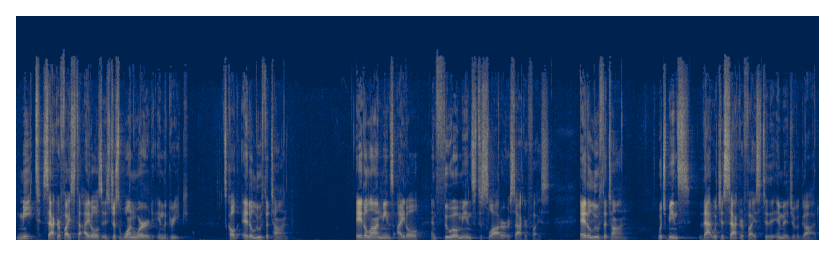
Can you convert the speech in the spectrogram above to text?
Meat sacrificed to idols is just one word in the Greek. It's called eidolothuton. Eidolon means idol, and thuo means to slaughter or sacrifice. Eidolothuton, which means that which is sacrificed to the image of a god.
